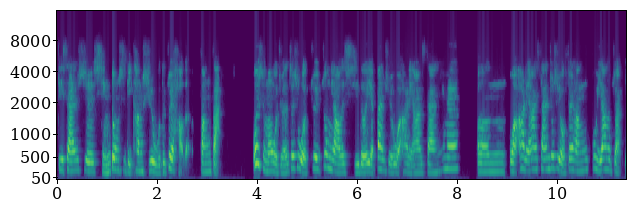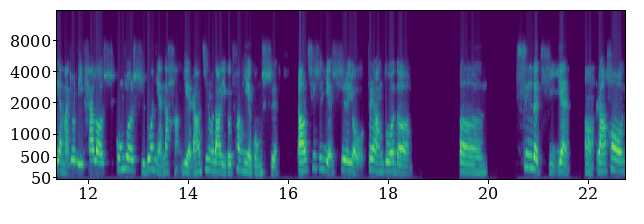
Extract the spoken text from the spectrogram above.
第三是行动是抵抗虚无的最好的方法。为什么我觉得这是我最重要的习得，也伴随我二零二三？因为，嗯，我二零二三就是有非常不一样的转变嘛，就离开了工作十多年的行业，然后进入到一个创业公司，然后其实也是有非常多的，呃新的体验，嗯，然后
